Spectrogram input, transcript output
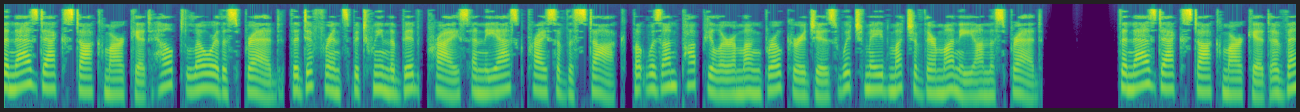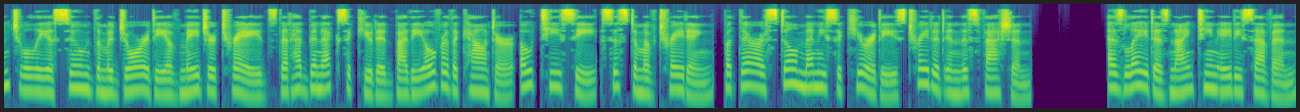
The Nasdaq stock market helped lower the spread the difference between the bid price and the ask price of the stock but was unpopular among brokerages which made much of their money on the spread. The Nasdaq stock market eventually assumed the majority of major trades that had been executed by the over-the-counter (OTC) system of trading, but there are still many securities traded in this fashion. As late as 1987,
